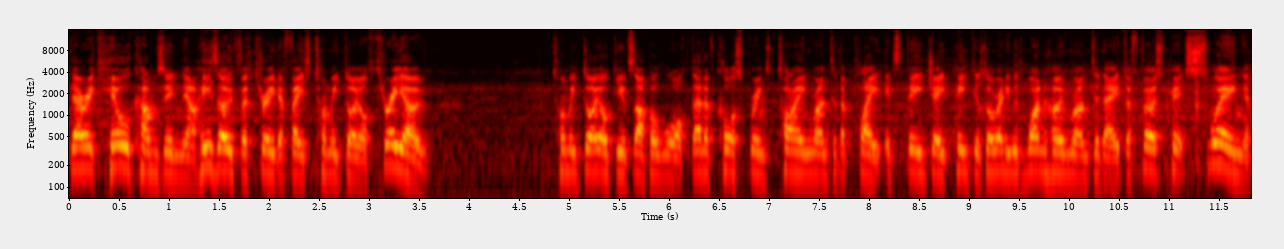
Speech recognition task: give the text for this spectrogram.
Derek Hill comes in now. He's 0 for 3 to face Tommy Doyle. 3-0. Tommy Doyle gives up a walk. That, of course, brings tying run to the plate. It's DJ Peters already with one home run today. It's a first pitch swing.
